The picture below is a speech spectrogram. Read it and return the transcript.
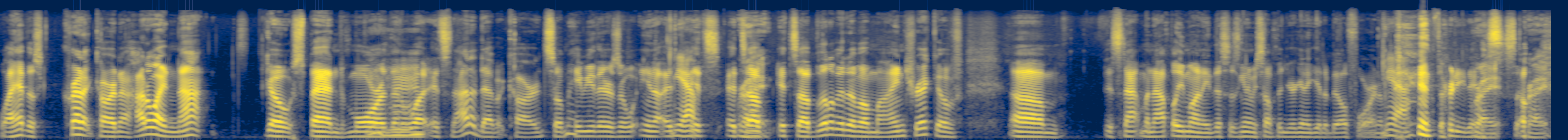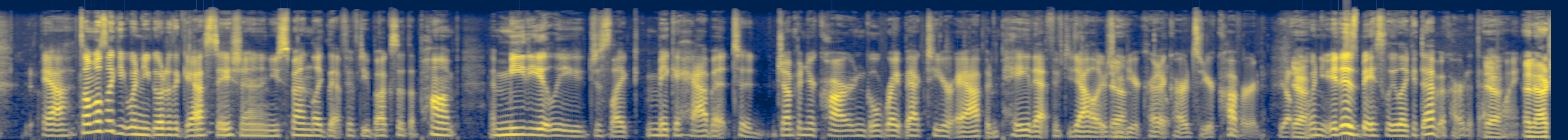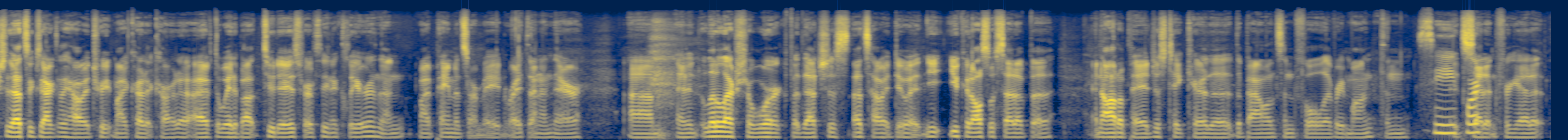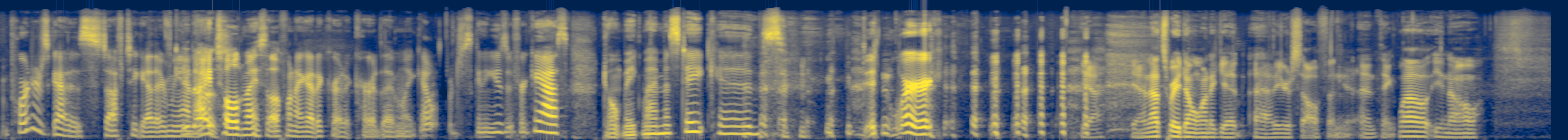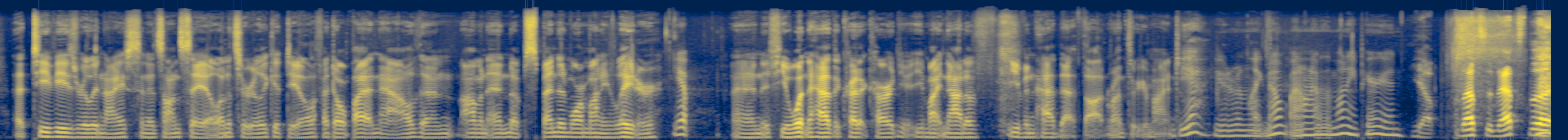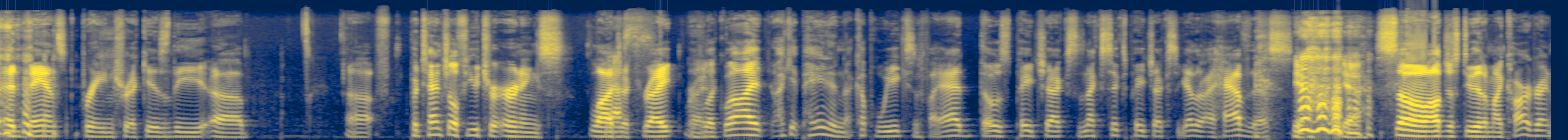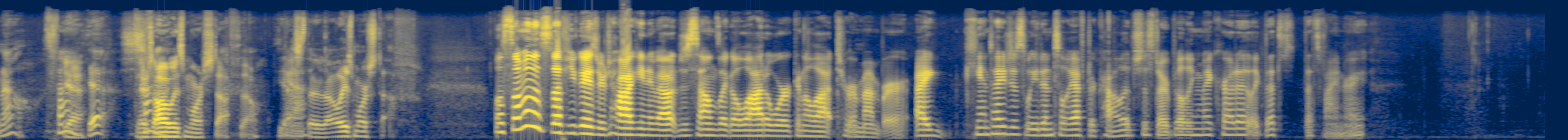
well, I have this credit card now. How do I not go spend more than what it's not a debit card? So maybe there's a, you know, it, Yeah. it's, it's Right. a, it's a little bit of a mind trick of, um, it's not monopoly money. This is going to be something you're going to get a bill for in, Yeah. in 30 days. Right. So Right. Yeah, it's almost like you, when you go to the gas station and you spend like that 50 bucks at the pump, immediately just like make a habit to jump in your car and go right back to your app and pay that $50 Yeah. into your credit card so you're covered. Yep. Yeah. When you, it is basically like a debit card at that yeah. point. And actually, that's exactly how I treat my credit card. I I have to wait about two days for everything to clear, and then my payments are made right then and there. Um, and a little extra work, but that's just that's how I do it. You, you could also set up a an auto pay, just take care of the, the balance in full every month, and See, you'd Port- set it and forget it. Porter's got his stuff together, man. I told myself when I got a credit card that I'm like, oh, we're just going to use it for gas. Don't make my mistake, kids. it didn't work. yeah, yeah, and that's where you don't want to get ahead of yourself and, and think, well, you know, that TV is really nice and it's on sale and it's a really good deal. If I don't buy it now, then I'm gonna end up spending more money later. Yep. And if you wouldn't have had the credit card, you, you might not have even had that thought run through your mind. Yeah, you'd have been like, nope, I don't have the money, period. Yep. That's that's the advanced brain trick is the uh, uh, f- potential future earnings logic, Yes. right? Right. Like, well, I, I get paid in a couple weeks, and if I add those paychecks, the next six paychecks together, I have this. Yeah, yeah, so I'll just do it on my card right now. It's fine. yeah. Yes. There's Fine. always more stuff though. Yes. Yeah. There's always more stuff. Well, some of the stuff you guys are talking about just sounds like a lot of work and a lot to remember. I can't I just wait until after college to start building my credit? Like that's that's fine, right?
